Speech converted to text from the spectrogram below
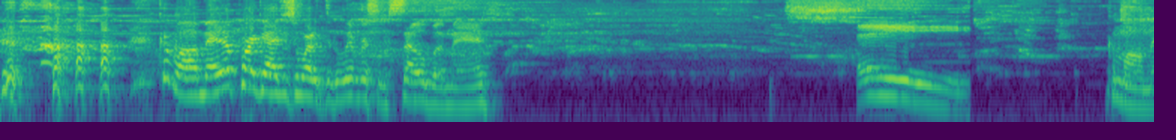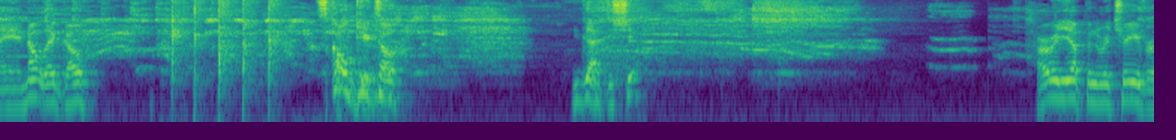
Come on, man. That poor guy just wanted to deliver some soba, man. Hey. Come on, man. Don't let go. Let's go, Gito. You got the shit. Hurry up and retrieve her.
